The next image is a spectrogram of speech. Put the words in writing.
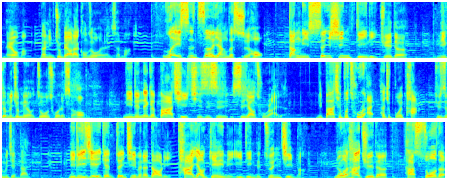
没有嘛。那你就不要来控制我的人生嘛。类似这样的时候，当你身心底里觉得你根本就没有做错的时候，你的那个霸气其实是是要出来的。你霸气不出来，他就不会怕，就是这么简单。你理解一个最基本的道理，他要给你一定的尊敬嘛。如果他觉得他说的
